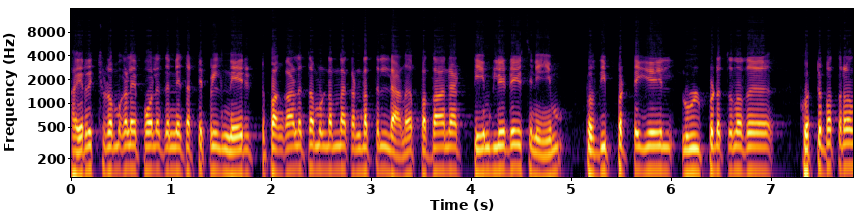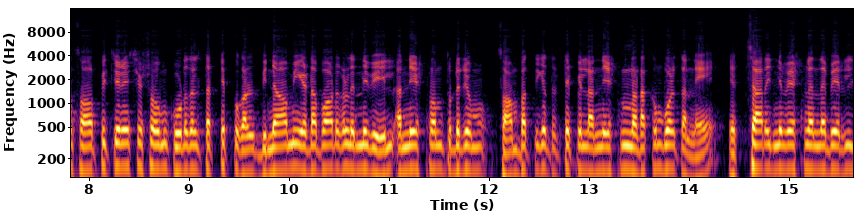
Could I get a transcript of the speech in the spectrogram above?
ഹൈറിച്ച് ഉടമകളെ പോലെ തന്നെ തട്ടിപ്പിൽ നേരിട്ട് പങ്കാളിത്തമുണ്ടെന്ന കണ്ടെത്തലിലാണ് പ്രധാന ടീം ലീഡേഴ്സിനെയും പ്രതിപട്ടികയിൽ ഉൾപ്പെടുത്തുന്നത്. കുറ്റപത്രം സമർപ്പിച്ചതിന് ശേഷവും കൂടുതൽ തട്ടിപ്പുകൾ ബിനാമി ഇടപാടുകൾ എന്നിവയിൽ അന്വേഷണം തുടരും. സാമ്പത്തിക തട്ടിപ്പിൽ അന്വേഷണം നടക്കുമ്പോൾ തന്നെ എച്ച് ആർ ഇന്നവേഷൻ എന്ന പേരിൽ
